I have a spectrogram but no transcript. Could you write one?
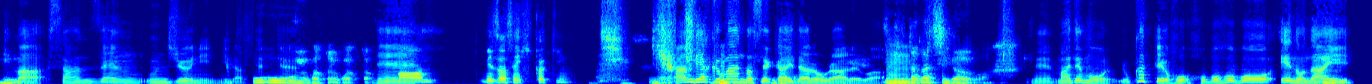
うん今、3000うん十人になってて。よかったよかった。ねあー目指せヒカキン。何百万の世界だろうが、あれは。うん桁が違うわ。ね、まあでも、よかったよ。ほほぼほぼ絵のない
